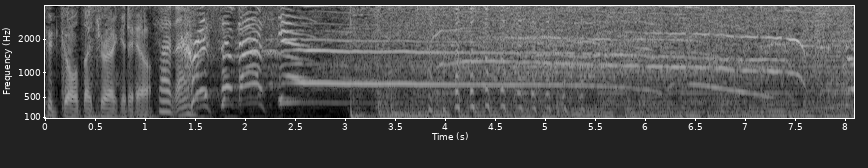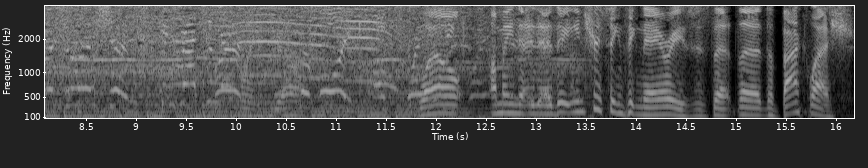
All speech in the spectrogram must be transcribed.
Good God, they drag it out. Don't they? Chris Well, I mean, the, the interesting thing there is, is that the, the backlash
